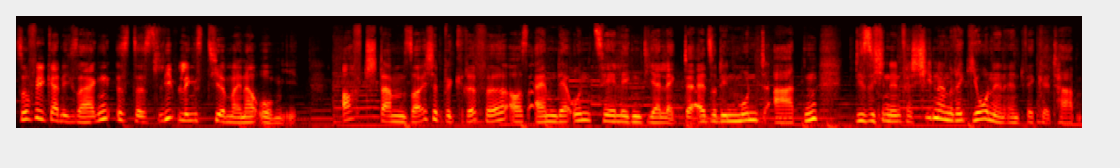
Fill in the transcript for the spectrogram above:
so viel kann ich sagen, ist das Lieblingstier meiner Omi. Oft stammen solche Begriffe aus einem der unzähligen Dialekte, also den Mundarten, die sich in den verschiedenen Regionen entwickelt haben.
